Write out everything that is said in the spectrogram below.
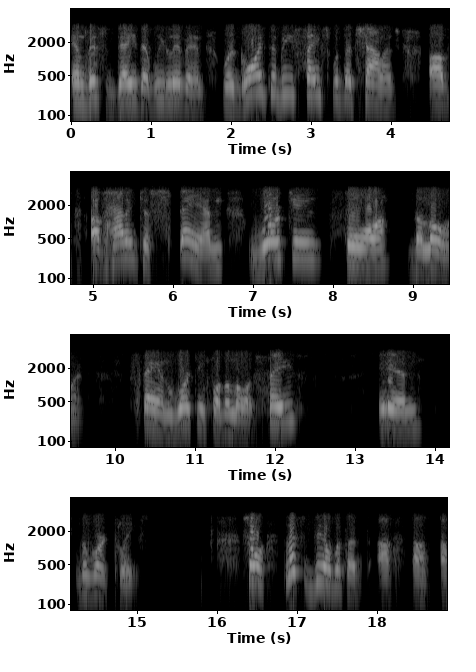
in this day that we live in. We're going to be faced with the challenge of, of having to stand working for the Lord. Stand working for the Lord. Faith in the workplace. So let's deal with a, a, a, a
